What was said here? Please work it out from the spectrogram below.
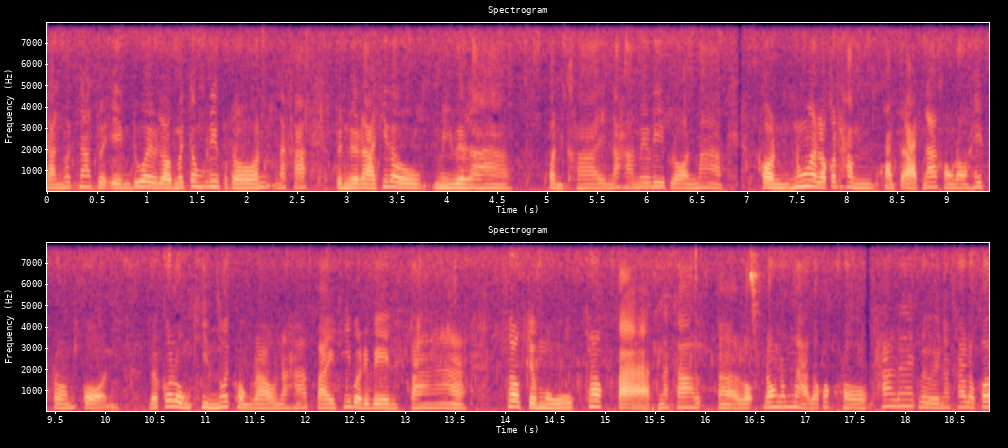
การนวดหน้าตัวเองด้วย เราไม่ต้องรีบร้อนนะคะ เป็นเวลาที่เรามีเวลาผ่อนคลายนะคะ ไม่รีบร้อนมาก ก่อนนวดเราก็ทำความสะอาดหน้าของเราให้พร้อมก่อน แล้วก็ลงครีมนวดของเรานะคะ ไปที่บริเวณตา ซอกจมูกซอกปากนะคะอ่อร่องน้ำหมากแล้วก็คอท่าแรกเลยนะคะเราก็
